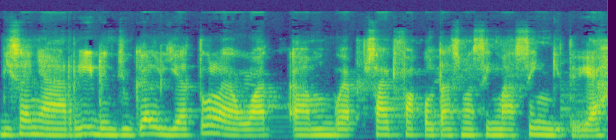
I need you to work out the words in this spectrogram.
bisa nyari dan juga lihat tuh lewat um, website fakultas masing-masing gitu ya.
